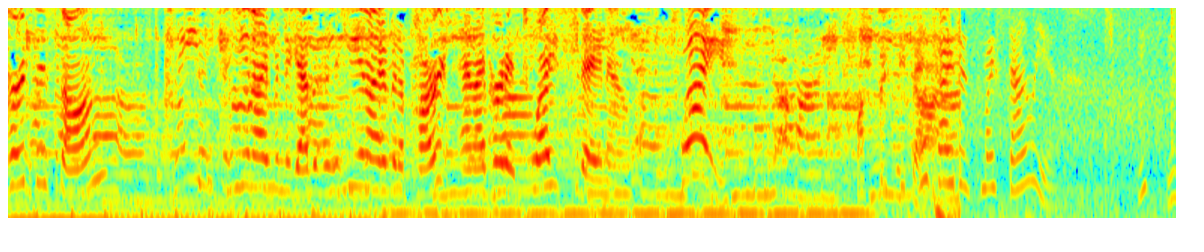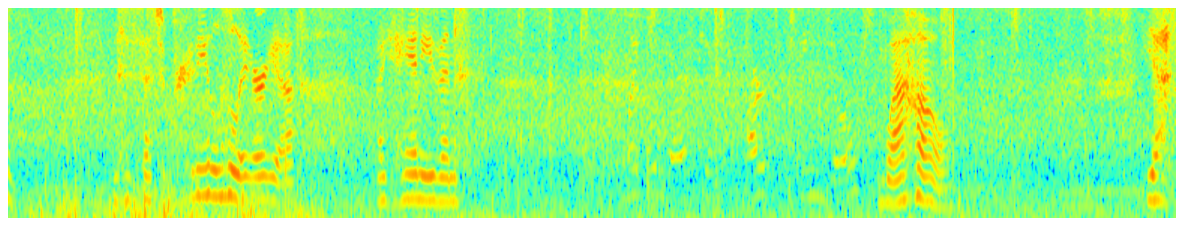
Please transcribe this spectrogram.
heard this song since he and I have been together. He and I have been apart, and I've heard it twice today now. Twice. Look, guys, it's my stallion. Mhm. This is such a pretty little area. I can't even. Wow. Yes.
